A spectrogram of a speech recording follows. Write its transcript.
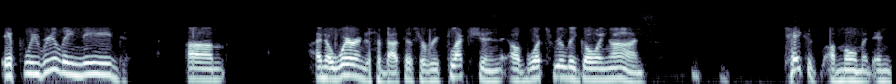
if we really need um, an awareness about this, a reflection of what's really going on, take a, moment and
